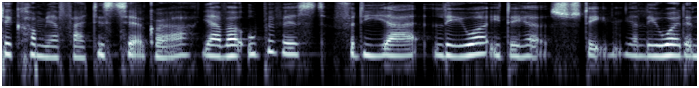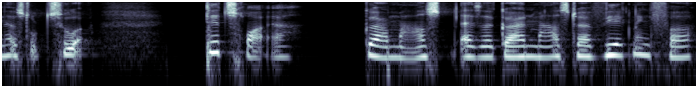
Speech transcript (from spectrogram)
det kom jeg faktisk til at gøre. Jeg var ubevidst, fordi jeg lever i det her system, jeg lever i den her struktur. Det tror jeg gør, meget, altså gør en meget større virkning for,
